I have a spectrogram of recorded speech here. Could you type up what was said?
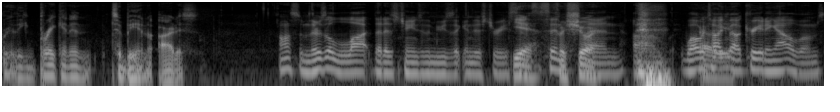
really breaking into being an artist. Awesome. There's a lot that has changed in the music industry since, Yeah, since for sure. then. Um, while we're talking yeah. about creating albums,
